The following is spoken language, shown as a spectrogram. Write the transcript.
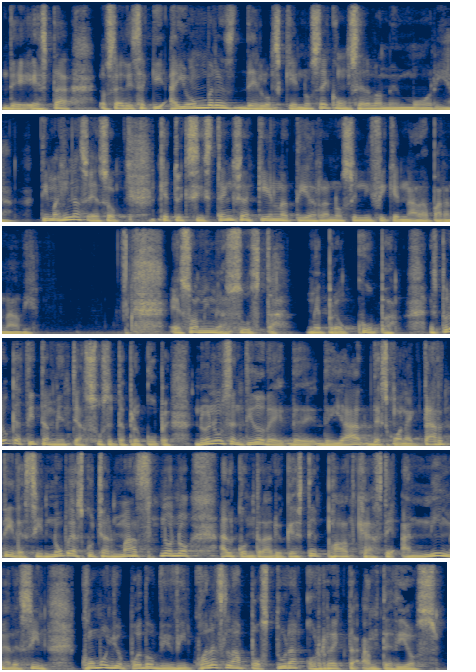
de esta, o sea, dice aquí, hay hombres de los que no se conserva memoria. ¿Te imaginas eso? Que tu existencia aquí en la tierra no signifique nada para nadie. Eso a mí me asusta me preocupa. Espero que a ti también te asuste y te preocupe. No en un sentido de, de, ya desconectarte y decir, no voy a escuchar más. No, no. Al contrario, que este podcast te anime a decir cómo yo puedo vivir, cuál es la postura correcta ante Dios.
